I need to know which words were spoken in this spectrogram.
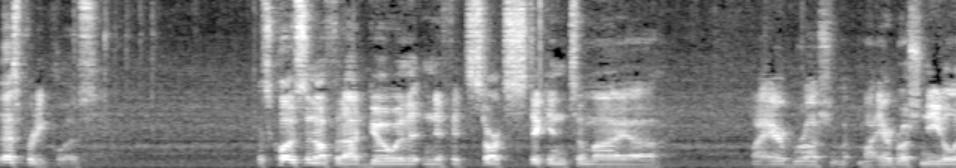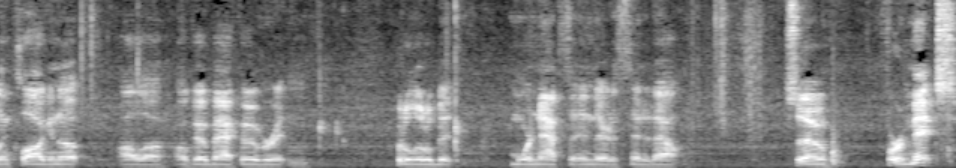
That's pretty close. It's close enough that I'd go with it, and if it starts sticking to my uh, my airbrush my airbrush needle and clogging up, I'll uh, I'll go back over it and put a little bit more naphtha in there to thin it out. So for a mix,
